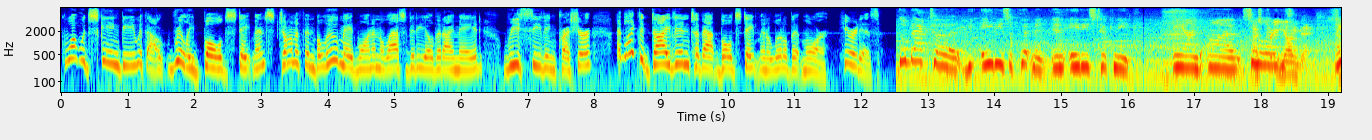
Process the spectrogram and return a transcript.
Heck, what would skiing be without really bold statements? Jonathan Ballou made one in the last video that I made, Receiving Pressure. I'd like to dive into that bold statement a little bit more. Here it is. Go back to the 80s equipment and 80s technique and uh, similarities. I was pretty young then. So I-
